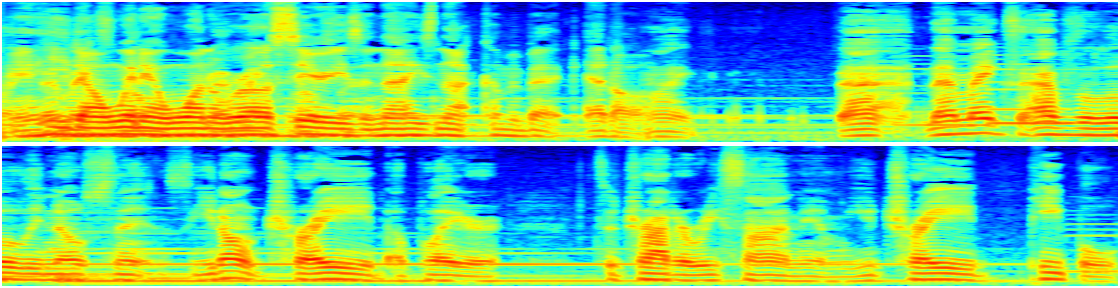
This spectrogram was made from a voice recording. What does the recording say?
Like, and he don't win no- and won a World no Series, and now he's not coming back at all. like that that makes absolutely no sense. You don't trade a player to try to re-sign him. You trade people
